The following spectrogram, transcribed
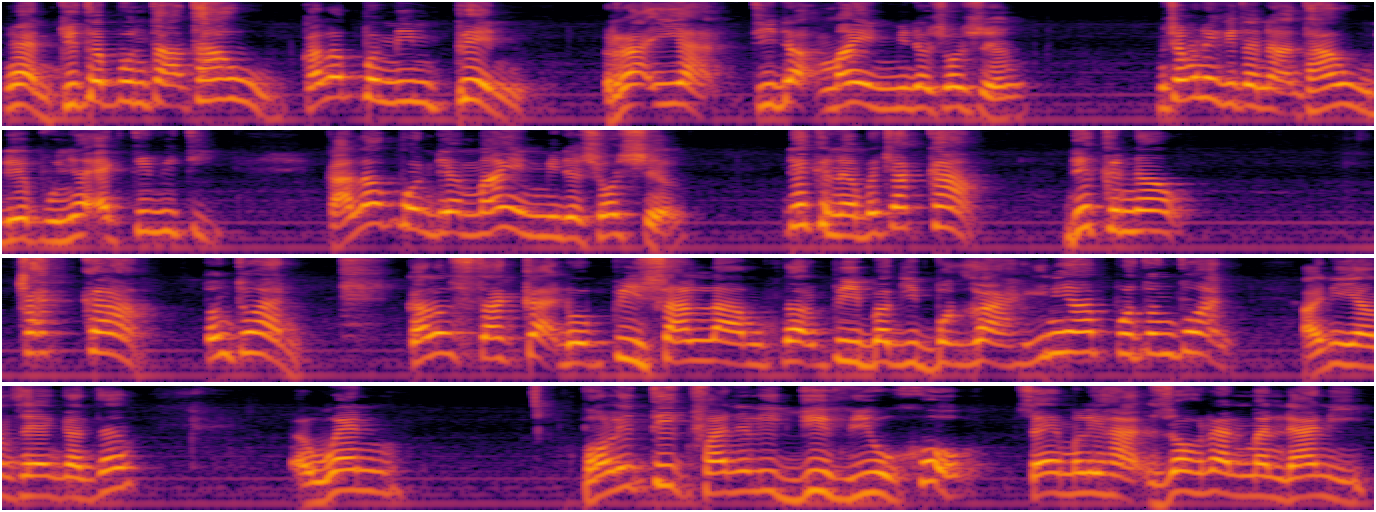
Kan? Kita pun tak tahu. Kalau pemimpin rakyat tidak main media sosial, macam mana kita nak tahu dia punya aktiviti? Kalaupun dia main media sosial, dia kena bercakap. Dia kena cakap. Tuan-tuan, Kalau setakat duk pi salam, nak pi bagi berah, ini apa tuan-tuan? Ha, ini yang saya kata, uh, when politik finally give you hope, saya melihat Zohran Mandani,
